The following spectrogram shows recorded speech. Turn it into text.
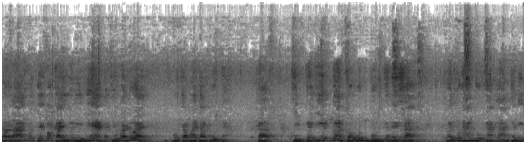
เราล้างบ่เก็บบ่ไข่อยู่ดีไมีแห้งก็ถือว่าด้วยมูจะมาทำบุญนะครับ กินก็อิ่มนอนก็อุ่นบุญก็ได้สร้างไว้อยู่ห่างลูกห่างหลานเท่านี้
